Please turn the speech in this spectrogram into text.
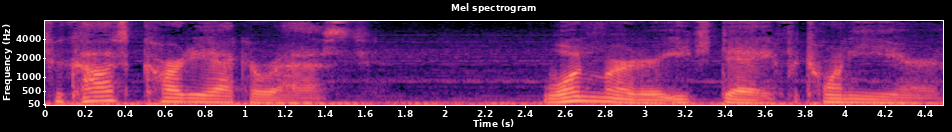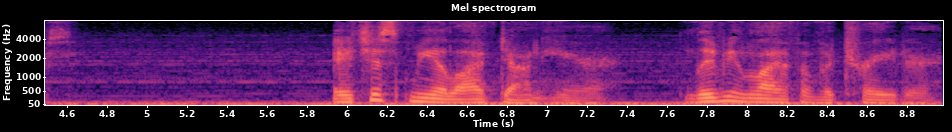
to cause cardiac arrest. One murder each day for 20 years. It's just me alive down here, living life of a traitor.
